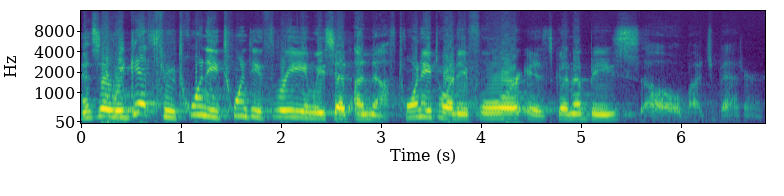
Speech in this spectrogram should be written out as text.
And so we get through 2023 and we said, enough. 2024 is going to be so much better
